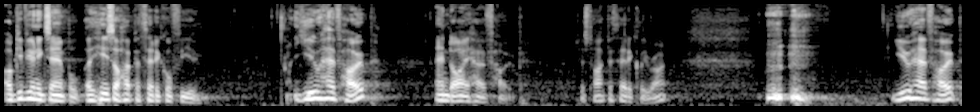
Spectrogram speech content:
I'll give you an example. Uh, here's a hypothetical for you. You have hope, and I have hope. Just hypothetically, right? you have hope,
